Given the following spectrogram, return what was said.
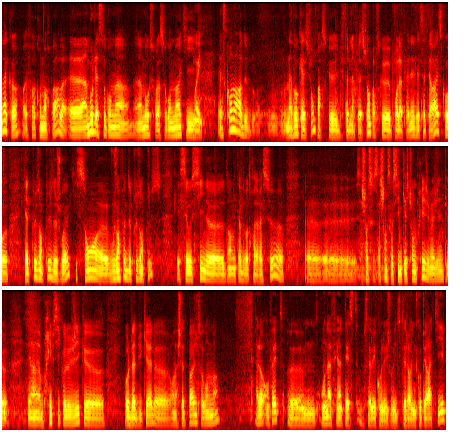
D'accord, il faudra qu'on en reparle. Euh, un bout de la seconde main, un mot sur la seconde main qui. Est-ce qu'on aura de. On a vocation, parce que du fait de l'inflation, parce que pour la planète, etc., est-ce qu'il y a de plus en plus de jouets qui sont. Euh, vous en faites de plus en plus, et c'est aussi dans le cadre de votre RSE, euh, sachant, sachant, que c'est aussi une question de prix, j'imagine qu'il y a un prix psychologique au-delà duquel on n'achète pas une seconde main? Alors en fait, euh, on a fait un test. Vous savez qu'on est, je vous l'ai dit tout à l'heure, une coopérative.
